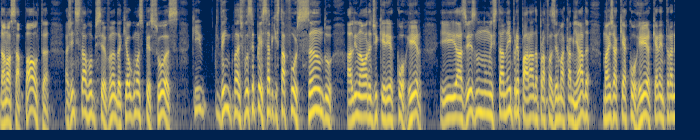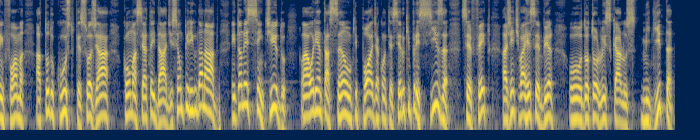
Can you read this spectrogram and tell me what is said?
da nossa pauta, a gente estava observando aqui algumas pessoas que vem, mas você percebe que está forçando ali na hora de querer correr e às vezes não está nem preparada para fazer uma caminhada, mas já quer correr, quer entrar em forma a todo custo, pessoas já com uma certa idade. Isso é um perigo danado. Então, nesse sentido, a orientação, o que pode acontecer, o que precisa ser feito, a gente vai receber o Dr. Luiz Carlos Miguita,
